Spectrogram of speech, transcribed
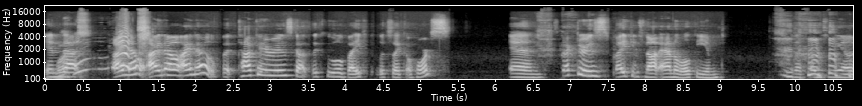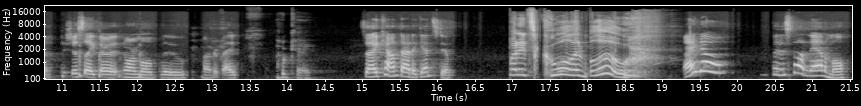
In What? that, I know, I know, I know, but Takeru's got the cool bike that looks like a horse, and Spectre's bike is not animal themed. And that bums me out. It's just like a normal blue motorbike. Okay. So I count that against him. But it's cool and blue. I know, but it's not an animal.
